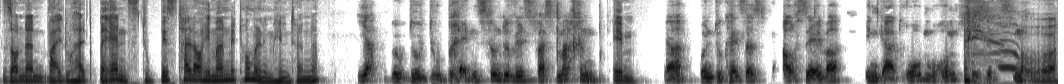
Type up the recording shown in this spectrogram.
sondern weil du halt brennst. Du bist halt auch jemand mit Hummeln im Hintern, ne? Ja, du, du, du brennst und du willst was machen. Eben. Ja, und du kennst das auch selber, in Garderoben rumzusitzen. oh.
